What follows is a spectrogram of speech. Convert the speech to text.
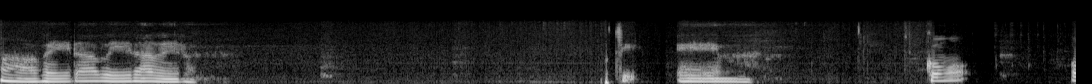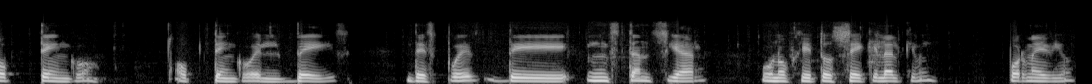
A ver, a ver, a ver. Sí. Em, ¿Cómo obtengo, obtengo el base después de instanciar un objeto SQL Alchemy por medio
